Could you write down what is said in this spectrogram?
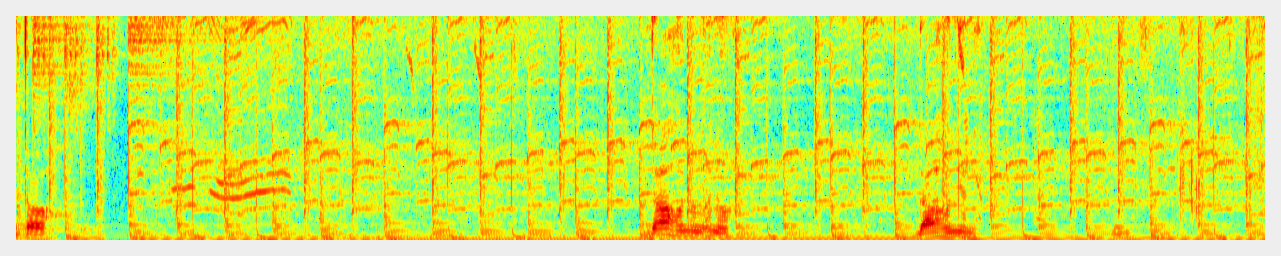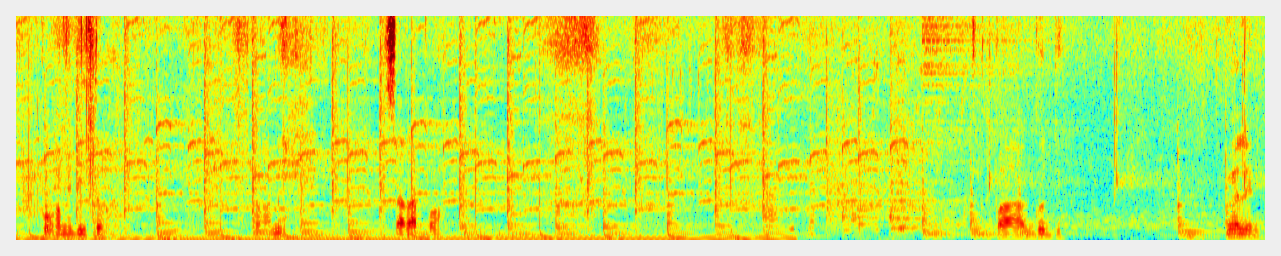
Ito. Dahon ng ano. Dahon yan. Yan. Po kami dito. Ito kami. Sarap oh. pagod eh. Galin. Eh.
